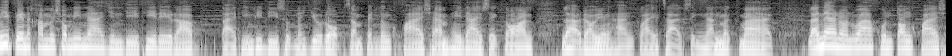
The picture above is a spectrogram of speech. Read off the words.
นี่เป็นคำชมที่น่ายินดีที่ได้รับ แต่ทีมที่ดีสุดในยุโรปจำเป็นต้องคว้าแชมป์ให้ได้เสียก่อน และเรายังห่างไกลจากสิ่งนั้นมาก ๆ และแน่นอนว่าคุณต้องคว้าแช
